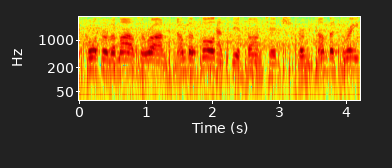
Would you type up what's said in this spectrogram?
A quarter of a mile to run. Number four has the advantage from number three.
